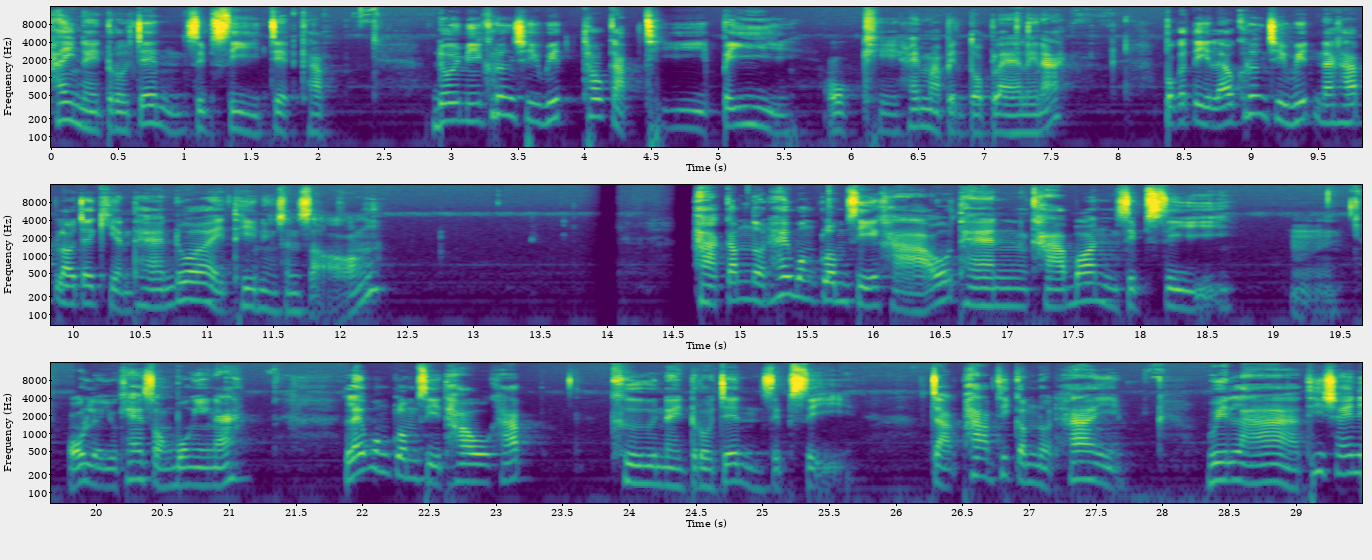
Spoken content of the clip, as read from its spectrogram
ให้ไนโตรเจน 14 7 ครับ โดยมีเครื่องชีวิตเท่ากับ T ปีโอเค ให้มาเป็นตัวแปรเลยนะ ปกติแล้วครื่งชีวิตนะครับ เราจะเขียนแทนด้วย t 1ส่วน2หากกำหนดให้วงกลมสีขาวแทนคาร์บอน 14อโอ้เหลืออยู่แค่ 2 วงเองนะ และวงกลมสีเทาครับ คือไนโตรเจน 14 จากภาพที่กำหนดให้เวลาที่ใช้ใน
